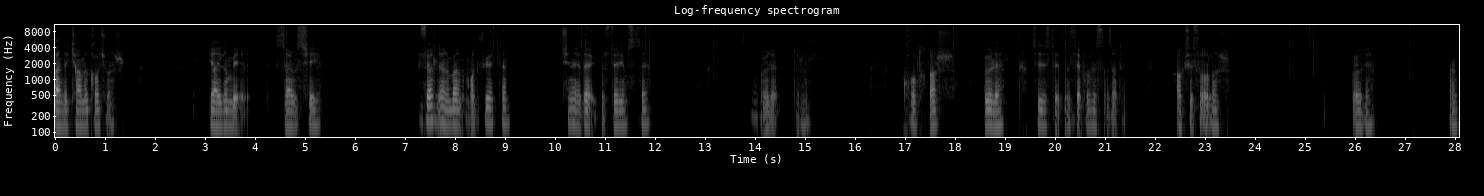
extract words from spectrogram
Bende Kamil Koç var. Yaygın bir servis şeyi. Güzel yani ben modifiye ettim. İçine de göstereyim size. Böyle durun. Koltuklar böyle. Siz istediğinizi yapabilirsiniz zaten. Aksesuarlar böyle. Ben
